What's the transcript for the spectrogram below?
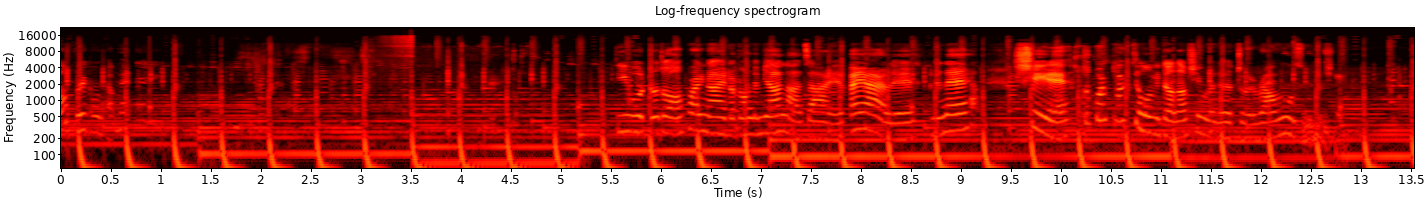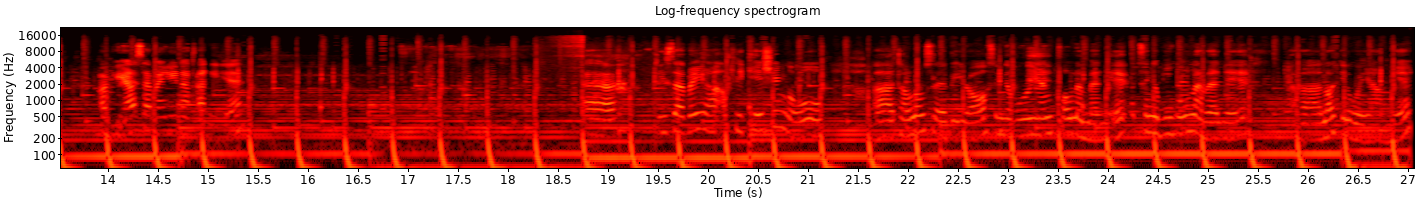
နားလေးနော် break လုပ်မယ်ဒီကိုတော်တော် fine နိုင်တော်တော်များများလာကြတယ်ပဲရရတယ်နည်းနည်းရှည်တယ်2.5 km လောက်ရှိမယ်တဲ့ round လို့ဆိုလို့ရှိရင် Okay အစပိန်လေးနဲ့တက်နေတယ်အဲဒီစပိန်က application ကိုအာ download ဆယ်ပြီးတော့ Singaporean phone number နဲ့ Singapore phone number နဲ့အာ login ဝင်ရမယ်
